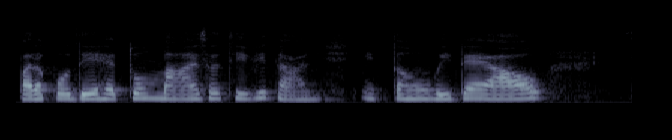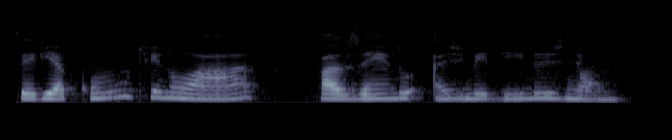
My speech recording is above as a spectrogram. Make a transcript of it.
para poder retomar as atividades. Então, o ideal seria continuar fazendo as medidas não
